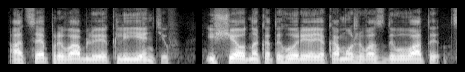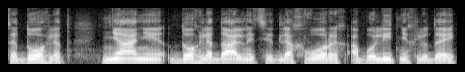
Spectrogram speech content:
а це приваблює клієнтів. І ще одна категорія, яка може вас здивувати, це догляд. Няні, доглядальниці для хворих або літніх людей.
